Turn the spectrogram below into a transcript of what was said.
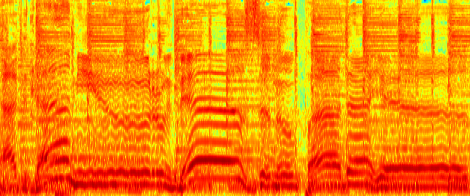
когда мир в бездну падает,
